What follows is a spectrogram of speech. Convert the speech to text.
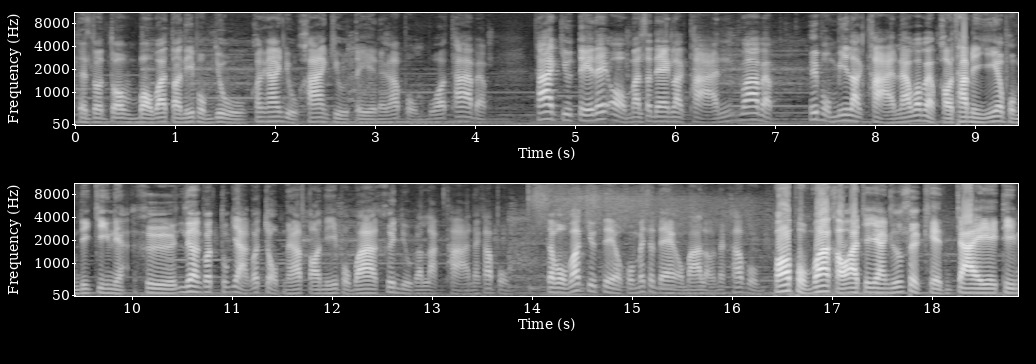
แต่ส่วนตัวผมบอกว่าตอนนี้ผมอยู่ค่อนข้างอยู่ข้างกิวเตนะครับผมเพราะถ้าแบบถ้ากิวเตได้ออกมาแสดงหลักฐานว่าแบบ ฮ้ยผมมีหลักฐานนะว่าแบบเขาทำอย่างนี้กับผมจริงๆเนี่ยคือเรื่องก็ทุกอย่างก็จบนะครับตอนนี้ผมว่าขึ้นอยู่กับหลักฐานนะครับผมแต่ผมว่ากิวเตลคงไม่แสดงออกมาหรอกนะครับผมเพราะผมว่าเขาอาจจะยังรู้สึกเห็นใจทีม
